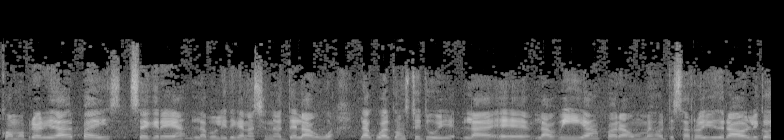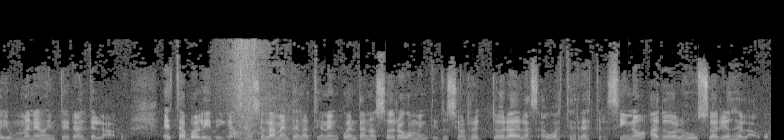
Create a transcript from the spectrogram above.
como prioridad del país se crea la Política Nacional del Agua, la cual constituye la, eh, la, vía para un mejor desarrollo hidráulico y un manejo integral del agua. Esta política no solamente nos tiene en cuenta nosotros como institución rectora de las aguas terrestres, sino a todos los usuarios del agua.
